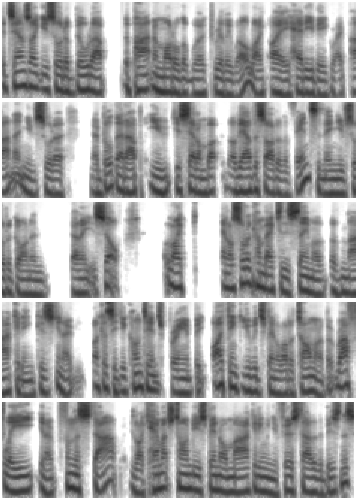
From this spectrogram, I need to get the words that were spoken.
it sounds like you sort of build up the partner model that worked really well. Like, I, how do you be a great partner? And you've sort of you know, built that up. You you sat on, on the other side of the fence, and then you've sort of gone and done it yourself. Like, and I'll sort of come back to this theme of, of marketing because you know, like I said, your content's brilliant, but I think you would spend a lot of time on it. But roughly, you know, from the start, like how much time do you spend on marketing when you first started the business,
